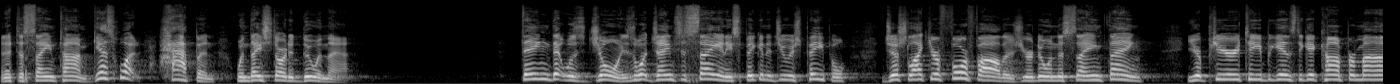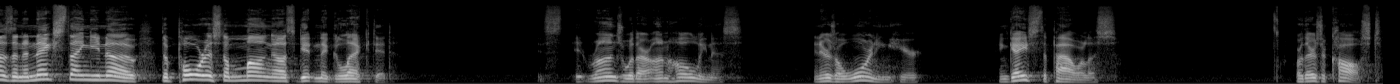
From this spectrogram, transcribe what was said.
And at the same time, guess what happened when they started doing that? Thing that was joined. This is what James is saying. He's speaking to Jewish people. Just like your forefathers, you're doing the same thing. Your purity begins to get compromised, and the next thing you know, the poorest among us get neglected. It's, it runs with our unholiness. And there's a warning here engage the powerless, or there's a cost.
